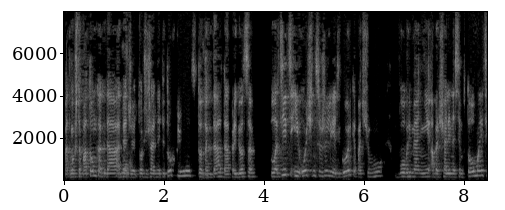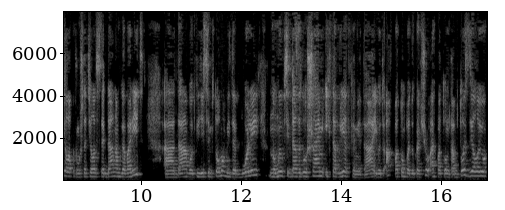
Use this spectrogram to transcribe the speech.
Потому что потом, когда, опять же, тот же жадный петух клюнет, то тогда, да, придется платить и очень сожалеть горько, почему вовремя не обращали на симптомы тела, потому что тело всегда нам говорит, а, да, вот в виде симптомов, в виде болей, но мы всегда заглушаем их таблетками, да, и вот, ах, потом пойду к врачу, ах, потом там то сделаю,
